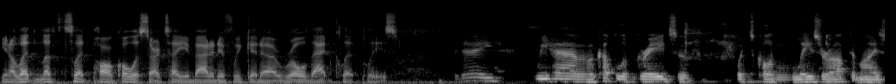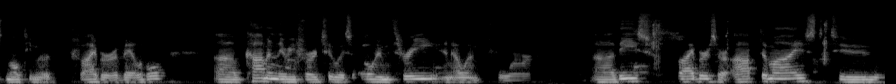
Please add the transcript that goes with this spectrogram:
you know, let let's let Paul Kolesar tell you about it. If we could uh, roll that clip, please. Today, we have a couple of grades of what's called laser optimized multimode fiber available, uh, commonly referred to as OM3 and OM4. Uh, these fibers are optimized to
